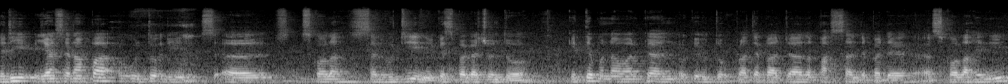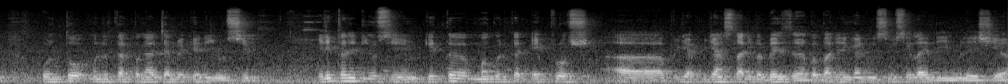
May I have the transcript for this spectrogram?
jadi yang saya nampak untuk di uh, sekolah Salahuddin okay, sebagai contoh kita menawarkan okay, untuk pelajar-pelajar lepasan daripada uh, sekolah ini untuk meneruskan pengajian mereka di USIM. Jadi kerana di USIM kita menggunakan approach uh, yang, slightly berbeza berbanding dengan institusi lain di Malaysia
